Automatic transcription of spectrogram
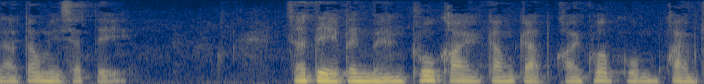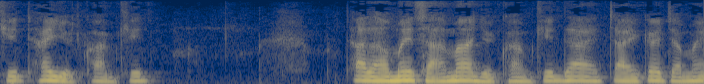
เราต้องมีสติ สติเป็นเหมือนผู้คอยกำกับคอยควบคุมความคิดให้หยุดความคิด ถ้าเราไม่สามารถหยุดความคิดได้ใจก็จะไม่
